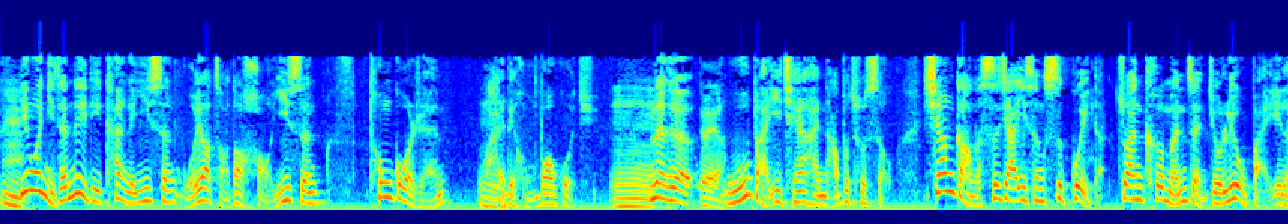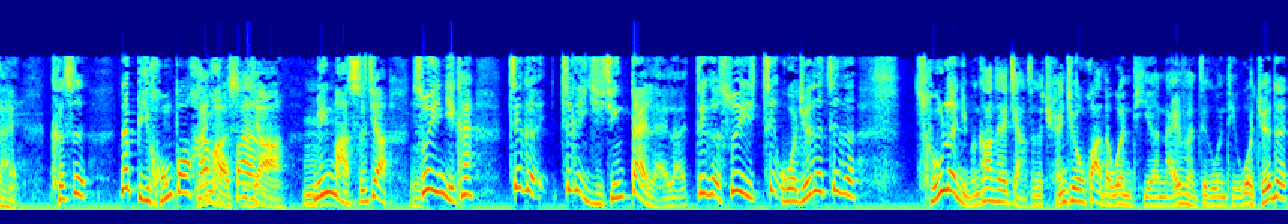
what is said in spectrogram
嗯，因为你在内地看个医生，我要找到好医生，通过人我还得红包过去。嗯，那个对五百一千还拿不出手。香港的私家医生是贵的，专科门诊就六百一来，可是那比红包还好办啊，明码实价。所以你看，这个这个已经带来了这个，所以这我觉得这个除了你们刚才讲这个全球化的问题啊，奶粉这个问题，我觉得。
